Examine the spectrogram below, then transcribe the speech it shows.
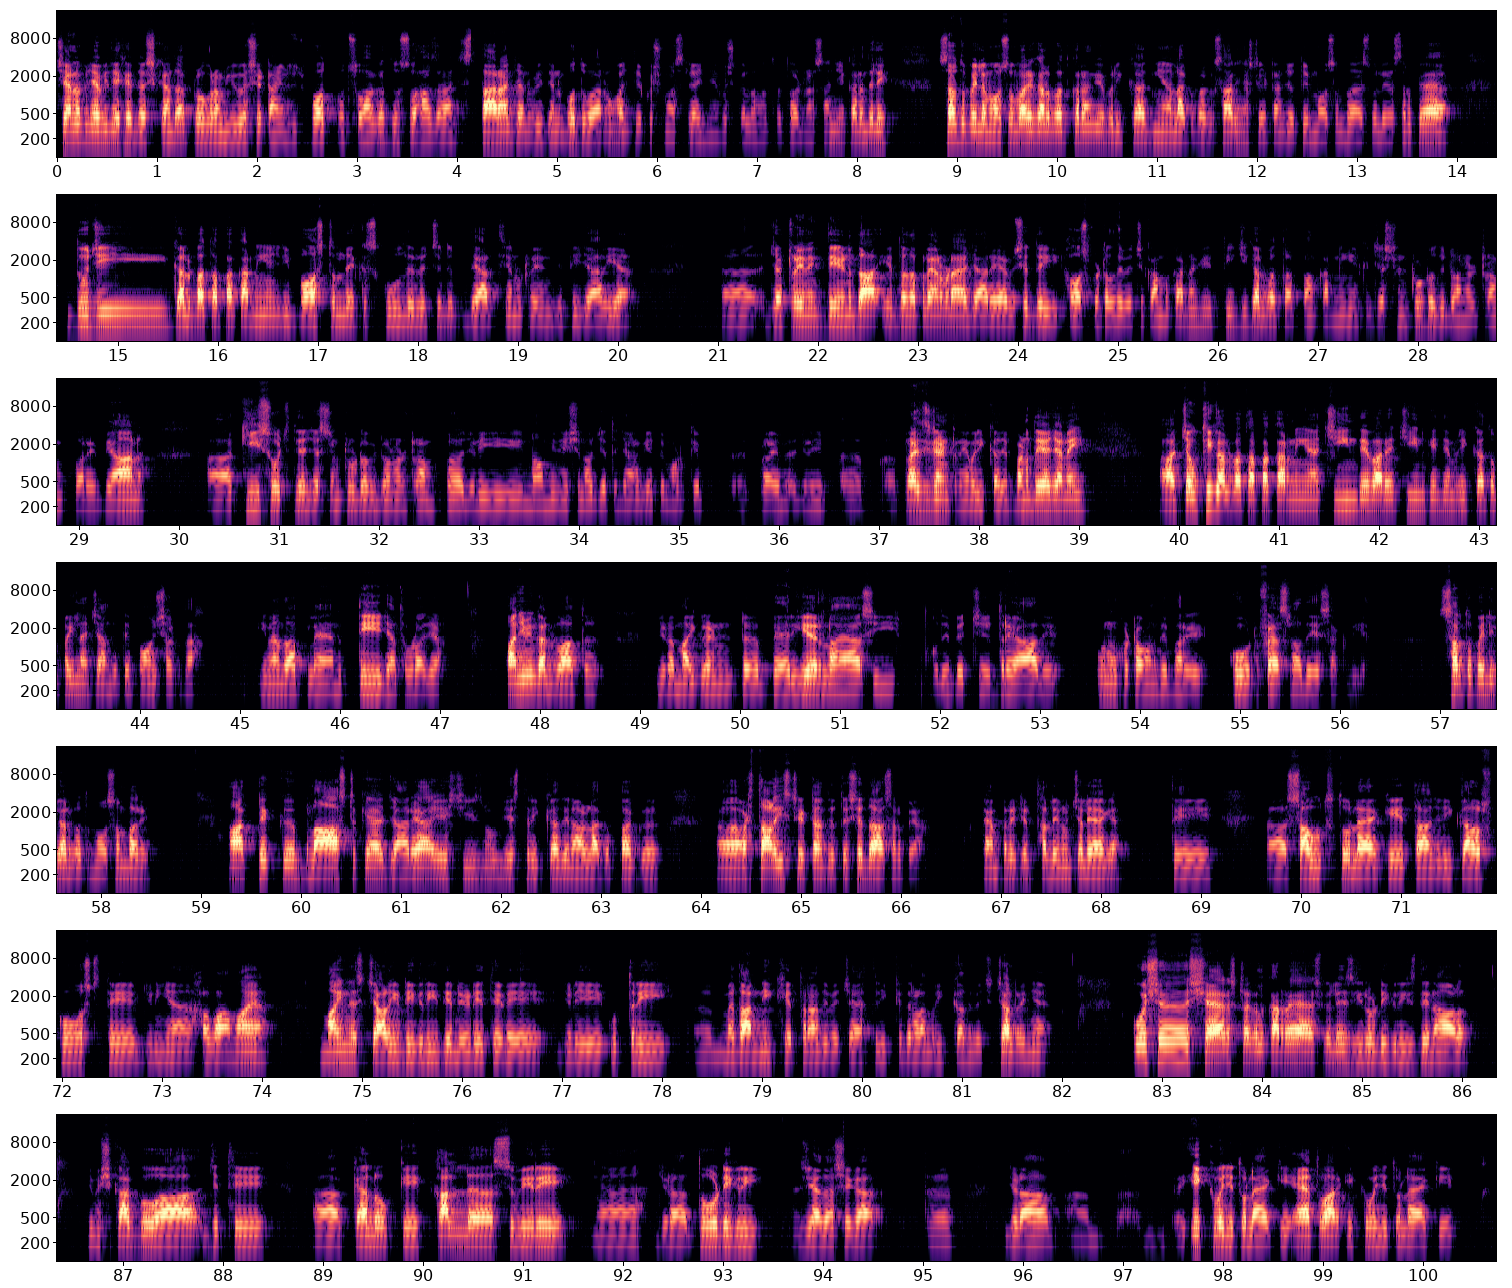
Channel Punjabi ਦੇਖੇ ਦਰਸ਼ਕਾਂ ਦਾ programme USA Times ਵਿੱਚ ਬਹੁਤ-ਬਹੁਤ ਸਵਾਗਤ। ਦੋਸਤੋ, ਹਾਜ਼ਰ ਹਾਂ ਅੱਜ 17 ਜਨਵਰੀ ਦਿਨ ਬੁੱਧਵਾਰ ਨੂੰ। ਅੱਜ ਦੇ ਕੁਝ ਮਸਲੇ, ਅੱਜ ਦੀਆਂ ਕੁਝ ਗੱਲਾਂ ਬਾਤਾਂ ਤੁਹਾਡੇ ਨਾਲ ਸਾਂਝੀਆਂ ਕਰਨ ਦੇ ਲਈ ਸਭ ਤੋਂ ਪਹਿਲਾਂ ਮੌਸਮ ਬਾਰੇ ਗੱਲਬਾਤ ਕਰਾਂਗੇ। ਅਮਰੀਕਾ ਦੀਆਂ ਲਗਭਗ ਸਾਰੀਆਂ ਸਟੇਟਾਂ ਦੇ ਉੱਤੇ ਮੌਸਮ ਦਾ ਇਸ ਵੇਲੇ ਅਸਰ ਪਿਆ ਹੈ। ਦੂਜੀ ਗੱਲਬਾਤ ਆਪਾਂ ਕਰਨੀ ਹੈ ਜਿਹੜੀ ਬੋਸਟਨ ਦੇ ਇੱਕ ਸਕੂਲ ਦੇ ਵਿੱਚ ਵਿਦਿਆਰਥੀਆਂ ਨੂੰ ਟ੍ਰੇਨਿੰਗ ਦਿੱਤੀ ਜਾ ਰਹੀ ਆ ਜਾਂ ਟ੍ਰੇਨਿੰਗ ਦੇਣ ਦਾ ਇਦਾਂ ਦਾ ਪਲਾਨ ਬਣਾਇਆ ਜਾ ਰਿਹਾ ਵੀ ਸਿੱਧੇ ਹੀ ਹਸਪੀਟਲ ਦੇ ਵਿੱਚ ਕੰਮ ਕਰਨਗੇ। ਤੀਜੀ ਗੱਲਬਾਤ ਆਪਾਂ ਕਰਨੀ ਹੈ ਕਿ ਜਸਟਨ ਟਰੂਡੋ ਦੇ ਡੋਨਲਡ ਟਰੰਪ ਬਾਰੇ ਬਿਆਨ। ਕੀ ਸੋਚਦੇ ਆ ਜਸਟਨ ਟਰੂਡੋ ਵੀ ਡੋਨਲਡ ਟਰੰਪ ਜਿਹੜੀ ਨੋਮੀਨੇਸ਼ਨ ਉਹ ਜਿੱਤ ਜਾਣਗੇ ਤੇ ਮੁੜ ਕੇ ਪ੍ਰਾਈਮ ਜਿਹੜੇ ਪ੍ਰੈਜ਼ੀਡੈਂਟ ਨੇ ਅਮਰੀਕਾ ਦੇ ਬਣਦੇ ਆ ਜਾਂ ਨਹੀਂ? ਚੌਥੀ ਗੱਲਬਾਤ ਆਪਾਂ ਕਰਨੀ ਆ ਚੀਨ ਦੇ ਬਾਰੇ। ਚੀਨ ਕਹਿੰਦੇ ਅਮਰੀਕਾ ਤੋਂ ਪਹਿਲਾਂ ਚੰਦ ਤੇ ਪਹੁੰਚ ਸਕਦਾ। ਇਹਨਾਂ ਦਾ ਪਲਾਨ ਤੇਜ਼ ਆ ਥੋੜਾ ਜਿਹਾ। ਪੰਜਵੀਂ ਗੱਲਬਾਤ, ਜਿਹੜਾ ਮਾਈਗ੍ਰੈਂਟ ਬੈਰੀਅਰ ਲਾਇਆ ਸੀ ਉਹਦੇ ਵਿੱਚ ਦਰਿਆ ਦੇ, ਉਹਨੂੰ ਹਟਾਉਣ ਦੇ ਬਾਰੇ ਕੋਰਟ ਫੈਸਲਾ ਦੇ ਸਕਦੀ ਹੈ ਸਭ ਤੋਂ ਪਹਿਲੀ ਗੱਲਬਾਤ ਮੌਸਮ ਬਾਰੇ। ਆਰਕਟਿਕ ਬਲਾਸਟ ਕਿਹਾ ਜਾ ਰਿਹਾ ਇਸ ਚੀਜ਼ ਨੂੰ ਜਿਸ ਤਰੀਕਾ ਦੇ ਨਾਲ ਲਗਭਗ ਅ, 48 ਸਟੇਟਾਂ ਦੇ ਉੱਤੇ ਸਿੱਧਾ ਅਸਰ ਪਿਆ। ਟੈਂਪਰੇਚਰ ਥੱਲੇ ਨੂੰ ਚਲਿਆ ਗਿਆ ਤੇ ਸਾਊਥ ਤੋਂ ਲੈ ਕੇ ਤਾਂ ਜਿਹੜੀ ਗਲਫ ਕੋਸਟ ਤੇ ਜਿਹੜੀਆਂ ਹਵਾਵਾਂ ਆ -40 ਡਿਗਰੀ ਦੇ ਨੇੜੇ ਤੇੜੇ ਜਿਹੜੇ ਉੱਤਰੀ ਮੈਦਾਨੀ ਖੇਤਰਾਂ ਦੇ ਵਿੱਚ ਇਸ ਤਰੀਕੇ ਦੇ ਨਾਲ ਅਮਰੀਕਾ ਦੇ ਵਿੱਚ ਚੱਲ ਰਹੀਆਂ। ਕੁਝ ਸ਼ਹਿਰ ਸਟਰਗਲ ਕਰ ਰਿਹਾ ਇਸ ਵੇਲੇ 0 ਡਿਗਰੀਜ਼ ਦੇ ਨਾਲ ਜਿਵੇਂ ਸ਼ਿਕਾਗੋ ਆ ਜਿੱਥੇ ਕਹਿ ਲਓ ਕਿ ਕੱਲ ਸਵੇਰੇ ਜਿਹੜਾ 2 ਡਿਗਰੀ ਜ਼ਿਆਦਾ ਸੀਗਾ ਜਿਹੜਾ 1 ਵਜੇ ਤੋਂ ਲੈ ਕੇ, ਐਤਵਾਰ 1 ਵਜੇ ਤੋਂ ਲੈ ਕੇ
